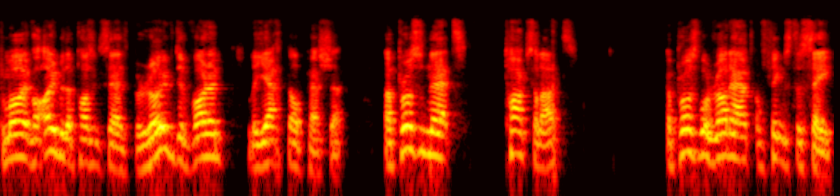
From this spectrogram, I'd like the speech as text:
The Pasuk says, A person that talks a lot, a person will run out of things to say.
